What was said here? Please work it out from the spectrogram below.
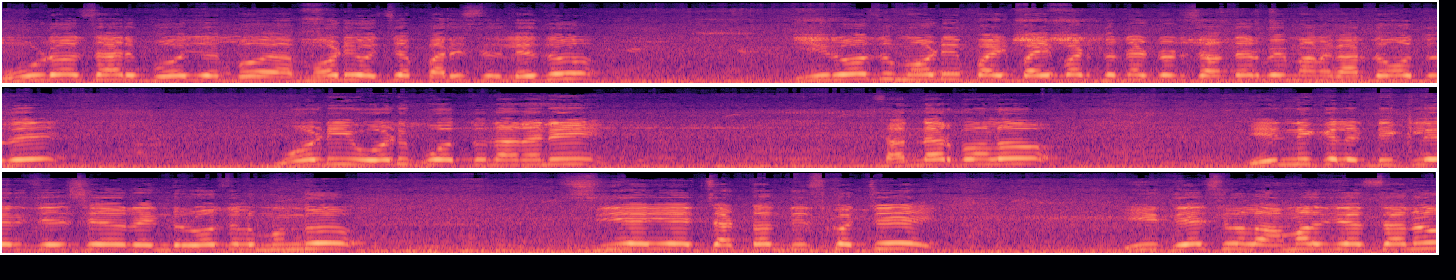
మూడోసారి భోజ మోడీ వచ్చే పరిస్థితి లేదు. ఈరోజు మోడీ పై భయపడుతున్నటువంటి సందర్భం మనకు అర్థమవుతుంది. మోడీ ఓడిపోతున్నానని సందర్భంలో ఎన్నికలు డిక్లేర్ చేసే రెండు రోజుల ముందు సిఐఏ చట్టం తీసుకొచ్చి ఈ దేశంలో అమలు చేస్తాను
